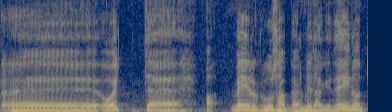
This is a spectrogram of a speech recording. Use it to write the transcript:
Öö, Ott äh, me ei ole kruusa peal midagi teinud.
